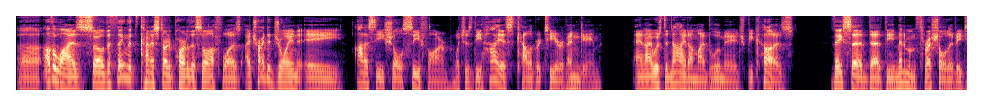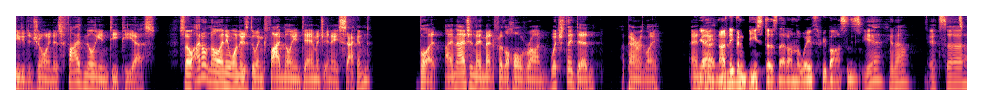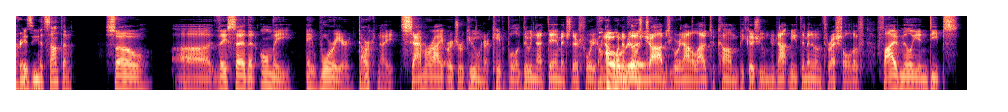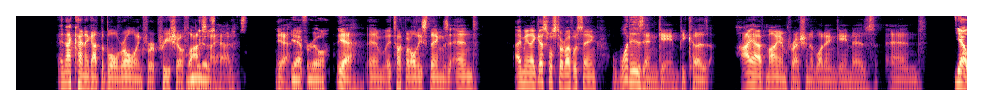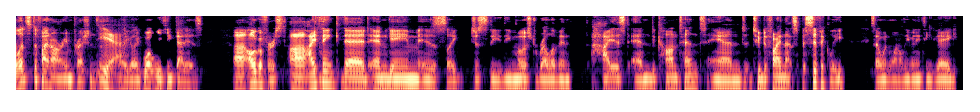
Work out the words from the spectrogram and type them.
Uh, otherwise, so the thing that kind of started part of this off was I tried to join a Odyssey Sheol C Farm, which is the highest caliber tier of Endgame, and I was denied on my Blue Mage because they said that the minimum threshold of a DD to join is 5 million DPS. So I don't know anyone who's doing 5 million damage in a second, but I imagine they meant for the whole run, which they did, apparently. And yeah, they, not even Beast does that on the Wave 3 bosses. Yeah, you know, it's, uh, it's crazy. It's something. So uh, they said that only a warrior, dark knight, samurai, or dragoon are capable of doing that damage. Therefore, if you're not oh, one of really? those jobs, you are not allowed to come because you do not meet the minimum threshold of five million deeps. And that kind of got the ball rolling for a pre-show Fox that I had. Yeah, yeah, for real. Yeah, and they talked about all these things, and I mean, I guess we'll start off with saying what is Endgame because I have my impression of what Endgame is, and yeah, let's define our impressions. yeah, like like what we think that is. Uh, I'll go first. Uh, I think that Endgame is like just the the most relevant, highest end content, and to define that specifically, because I wouldn't want to leave anything vague.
